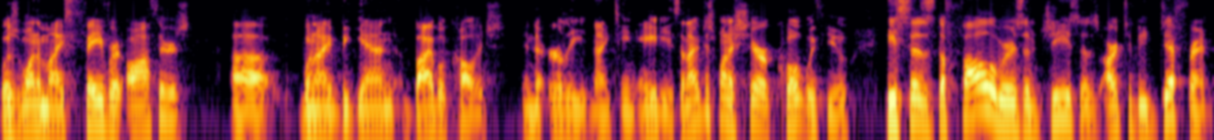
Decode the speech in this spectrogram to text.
was one of my favorite authors uh, when I began Bible college in the early 1980s. And I just want to share a quote with you. He says, The followers of Jesus are to be different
